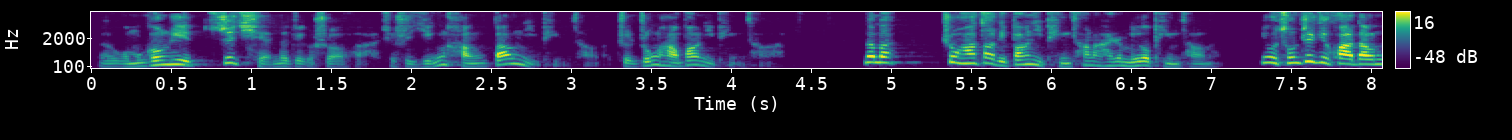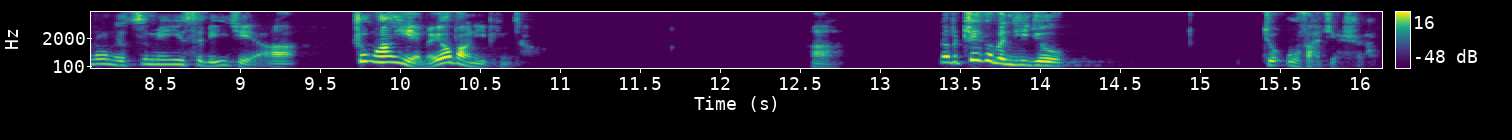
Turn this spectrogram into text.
呃，我们公历之前的这个说法就是银行帮你平仓了，就中行帮你平仓了。那么中行到底帮你平仓了还是没有平仓呢？因为从这句话当中的字面意思理解啊，中行也没有帮你平仓，啊，那么这个问题就就无法解释了。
